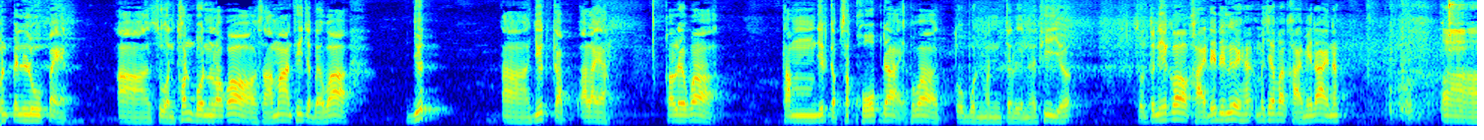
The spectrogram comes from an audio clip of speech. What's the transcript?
มันเป็นรูแปดอ่าส่วนท่อนบนเราก็สามารถที่จะแบบว่ายึดอ่ายึดกับอะไรอะเขาเรียกว่า ทำยึดกับสโคปได้ เพราะว่าตัวบนมันจะเหลือเนื้อที่เยอะ ส่วนตัวนี้ก็ขายได้เรื่อยๆฮะไม่ใช่ว่าขายไม่ได้นะอ่า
